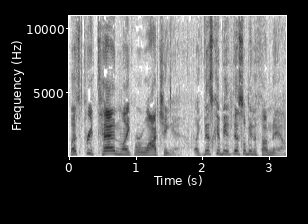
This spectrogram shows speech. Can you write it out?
let's pretend like we're watching it. Like this could be this will be the thumbnail.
